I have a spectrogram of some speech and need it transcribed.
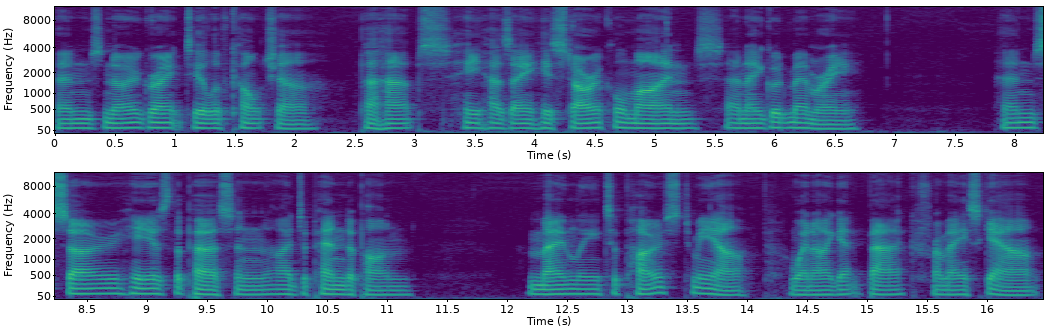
and no great deal of culture. Perhaps he has a historical mind and a good memory, and so he is the person I depend upon, mainly to post me up when I get back from a scout.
